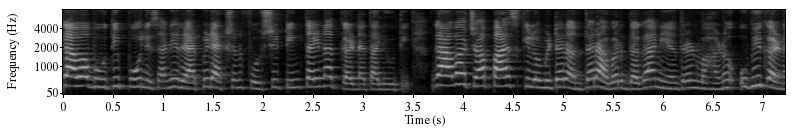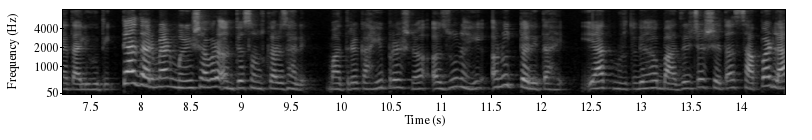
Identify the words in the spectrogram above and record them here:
गावाभोवती पोलीस आणि रॅपिड ऍक्शन फोर्सची टीम तैनात करण्यात आली होती. गावाच्या पाच किलोमीटर अंतरावर दगा नियंत्रण वाहनं उभी करण्यात आली होती. त्या दरम्यान मनीषावर अंत्यसंस्कार झाले. मात्र काही प्रश्न अजूनही अनुत्तरित आहे यात मृतदेह बाजरीच्या शेतात सापडला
